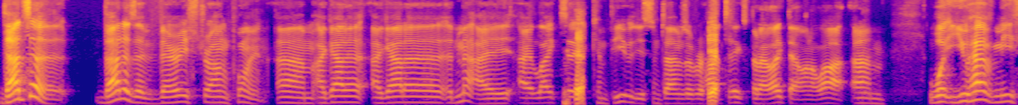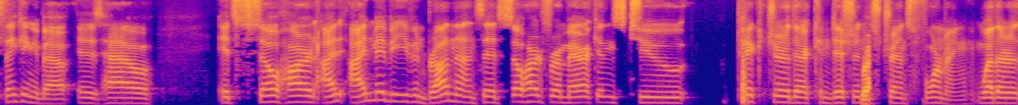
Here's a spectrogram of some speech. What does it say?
That's a that is a very strong point. Um, I gotta I gotta admit I I like to compete with you sometimes over hot takes, but I like that one a lot. Um, what you have me thinking about is how it's so hard. I'd I'd maybe even broaden that and say it's so hard for Americans to picture their conditions Right. transforming, whether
